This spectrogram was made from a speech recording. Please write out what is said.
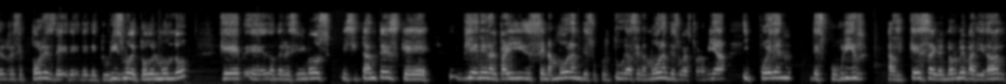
eh, receptores de, de, turismo de todo el mundo, que, eh, donde recibimos visitantes que vienen al país, se enamoran de su cultura, se enamoran de su gastronomía y pueden descubrir la riqueza y la enorme variedad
